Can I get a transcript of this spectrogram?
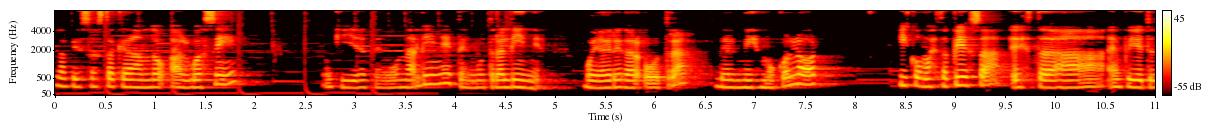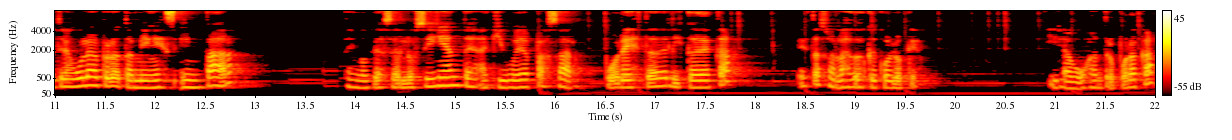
la pieza está quedando algo así. Aquí ya tengo una línea y tengo otra línea. Voy a agregar otra del mismo color. Y como esta pieza está en pillete triangular pero también es impar tengo que hacer lo siguiente. Aquí voy a pasar por esta delica de acá. Estas son las dos que coloqué. Y la aguja entró por acá.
